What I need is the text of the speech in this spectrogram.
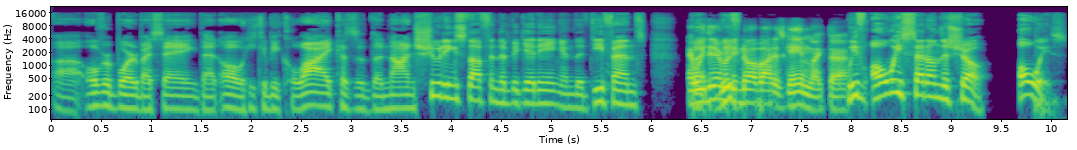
uh, overboard by saying that, oh, he could be Kawhi because of the non-shooting stuff in the beginning and the defense. And we didn't really know about his game like that. We've always said on the show, always,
